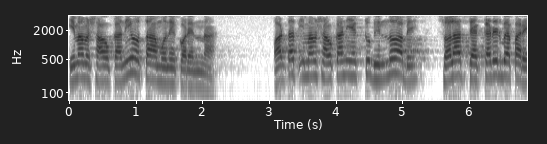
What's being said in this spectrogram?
ইমাম শাওকানিও তা মনে করেন না। অর্থাৎ ইমাম শাওকানি একটু ভিন্ন হবে। সলাদ ত্যাগকারীর ব্যাপারে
